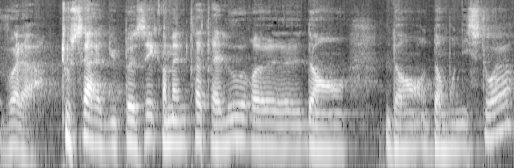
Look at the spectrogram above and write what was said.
voilà, tout ça a dû peser quand même très très lourd euh, dans, dans, dans, mon histoire.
